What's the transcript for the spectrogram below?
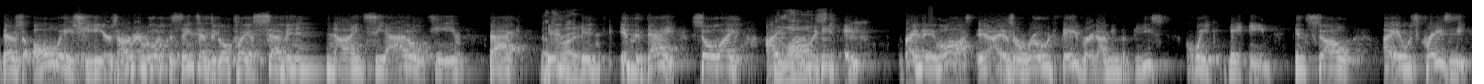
there's always years. I remember, look, the Saints had to go play a seven and nine Seattle team back That's in, right. in in the day. So, like, I And certainly lost. think eight, right? And they lost as a road favorite. I mean, the Beast Quake game, and so uh, it was crazy.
